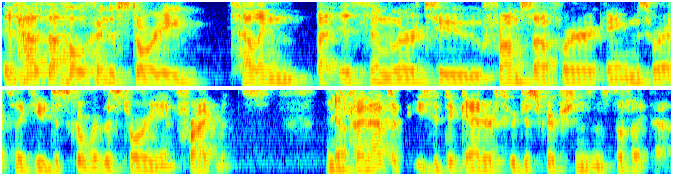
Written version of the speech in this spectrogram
it has that whole kind of storytelling that is similar to from software games where it's like you discover the story in fragments and Yeah. you kind of have to piece it together through descriptions and stuff like that.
